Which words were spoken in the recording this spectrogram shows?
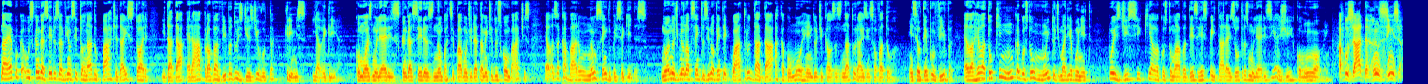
Na época, os cangaceiros haviam se tornado parte da história e Dadá era a prova viva dos dias de luta, crimes e alegria. Como as mulheres cangaceiras não participavam diretamente dos combates, elas acabaram não sendo perseguidas. No ano de 1994, Dada acabou morrendo de causas naturais em Salvador. Em seu tempo viva, ela relatou que nunca gostou muito de Maria Bonita, pois disse que ela costumava desrespeitar as outras mulheres e agir como um homem. Abusada, ranzinza,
